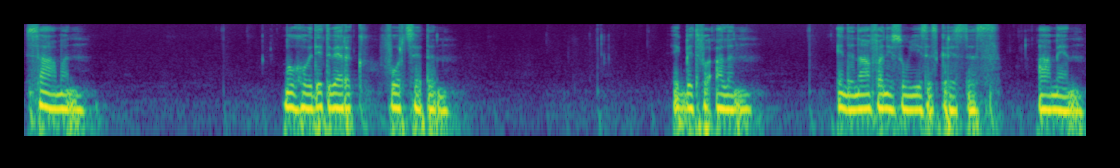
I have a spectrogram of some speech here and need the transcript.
Samen mogen we dit werk voortzetten. Ik bid voor allen. In de naam van uw Zoon Jezus Christus. Amen.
